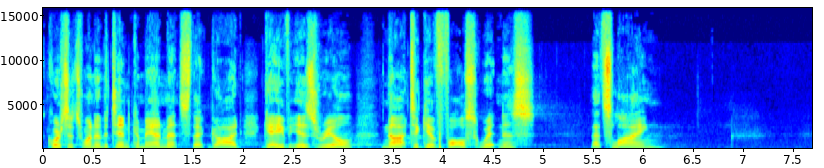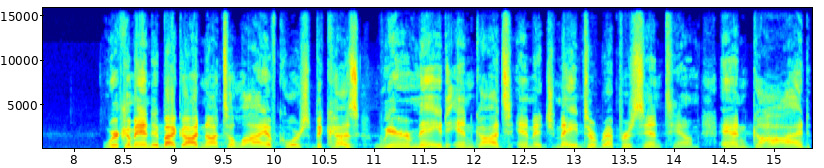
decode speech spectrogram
Of course, it's one of the Ten Commandments that God gave Israel not to give false witness. That's lying. We're commanded by God not to lie, of course, because we're made in God's image, made to represent Him, and God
